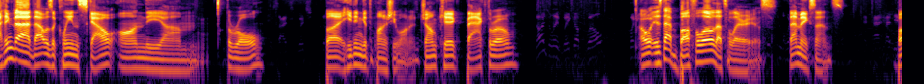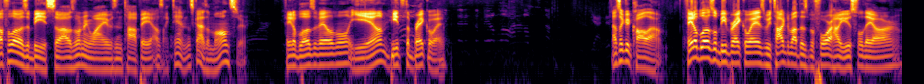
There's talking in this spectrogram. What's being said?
I think that that was a clean scout on the um, the roll. But he didn't get the punish he wanted. Jump kick, back throw. Oh, is that Buffalo? That's hilarious. That makes sense. Buffalo is a beast, so I was wondering why he was in top eight. I was like, damn, this guy's a monster. Fatal Blow's available. Yeah, beats the breakaway. That's a good call out. Fatal Blows will be breakaways. We talked about this before, how useful they are.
